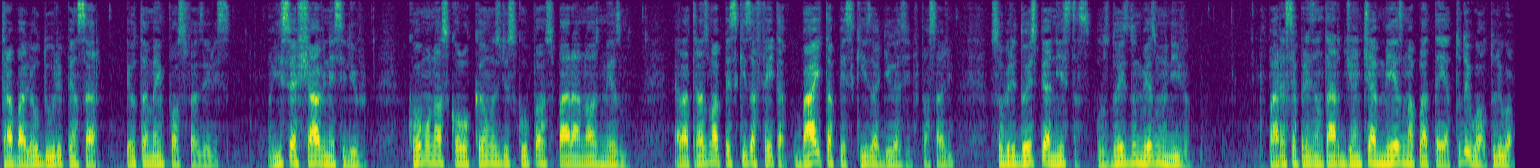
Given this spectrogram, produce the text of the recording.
trabalhou duro e pensar: eu também posso fazer isso. Isso é chave nesse livro. Como nós colocamos desculpas para nós mesmos. Ela traz uma pesquisa feita, baita pesquisa, diga-se de passagem, sobre dois pianistas, os dois do mesmo nível, para se apresentar diante a mesma plateia, tudo igual, tudo igual.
